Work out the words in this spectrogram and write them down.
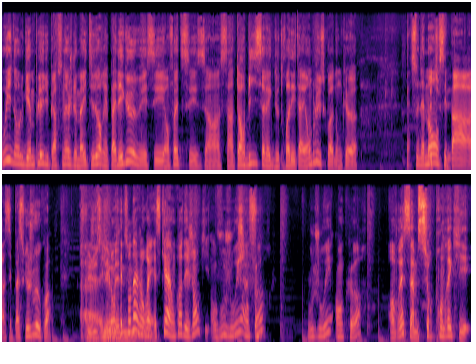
oui, non, le gameplay du personnage de Mighty Thor est pas dégueu, mais c'est en fait c'est un, un Torbis avec deux trois détails en plus, quoi. Donc euh, personnellement, c'est fais- pas c'est pas ce que je veux, quoi. tu fais juste j'ai les lancé le mêmes- sondage en vrai. Est-ce qu'il y a encore des gens qui vous jouez encore? Vous jouez encore? En vrai, ça me surprendrait qu'il y, ait...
